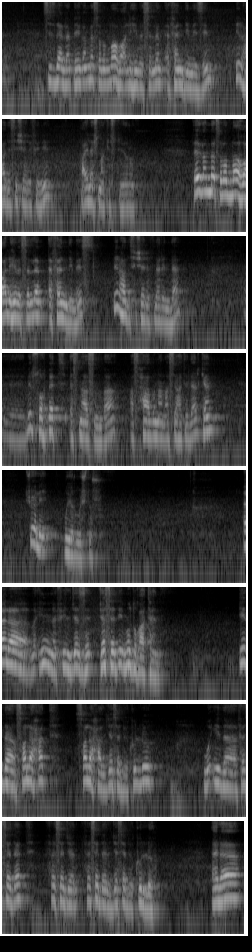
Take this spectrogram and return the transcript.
sizlerle Peygamber sallallahu aleyhi ve sellem Efendimizin bir hadisi şerifini paylaşmak istiyorum. Peygamber sallallahu aleyhi ve sellem Efendimiz bir hadisi şeriflerinde e, bir sohbet esnasında ashabına nasihat ederken şöyle buyurmuştur. Ela ve inne fil cesedi mudgaten İza salahat salahal cesedü kullu ve izâ fesedet fesedel cesedü kullu. Ela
